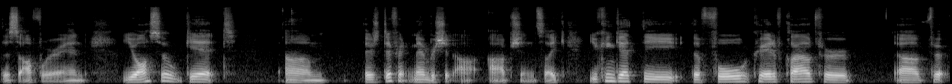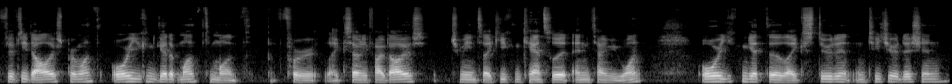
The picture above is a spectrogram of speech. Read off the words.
the software. And you also get um, there's different membership options. Like you can get the the full Creative Cloud for uh, fifty dollars per month, or you can get it month to month for like seventy five dollars, which means like you can cancel it anytime you want or you can get the like student and teacher edition.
